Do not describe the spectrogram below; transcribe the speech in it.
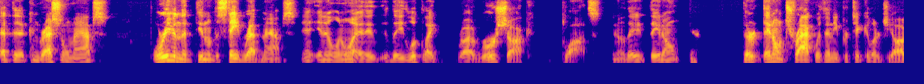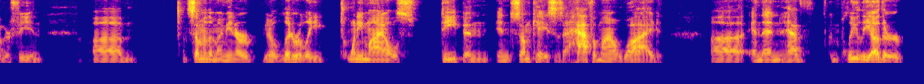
at the congressional maps, or even the you know the state rep maps in, in Illinois, they they look like uh, Rorschach plots. You know, they they don't yeah. they're they don't track with any particular geography, and um, some of them, I mean, are you know literally twenty miles deep and in some cases a half a mile wide, uh, and then have completely other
